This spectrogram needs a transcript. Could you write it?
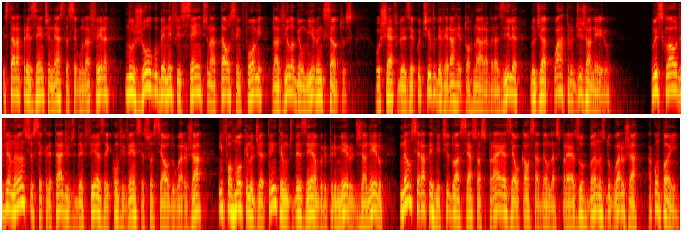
estará presente nesta segunda-feira no Jogo Beneficente Natal Sem Fome na Vila Belmiro, em Santos. O chefe do executivo deverá retornar a Brasília no dia 4 de janeiro. Luiz Cláudio Venâncio, secretário de Defesa e Convivência Social do Guarujá, informou que no dia 31 de dezembro e 1 de janeiro não será permitido o acesso às praias e ao calçadão das praias urbanas do Guarujá. Acompanhe.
